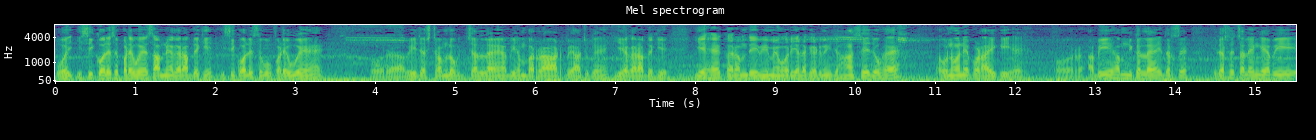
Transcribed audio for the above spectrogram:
वो इसी कॉलेज से पढ़े हुए हैं। सामने अगर आप देखिए, इसी कॉलेज से वो पढ़े हुए हैं। और अभी जस्ट हम लोग चल रहे हैं, अभी हम बर्रा आठ पे आ चुके हैं। ये अगर आप देखिए, ये है करम देवी मेमोरियल अकेडमी जहाँ से जो है उन्होंने पढ़ाई की है। और अभी हम निकल रहे हैं इधर से। इधर से चलेंगे अभी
